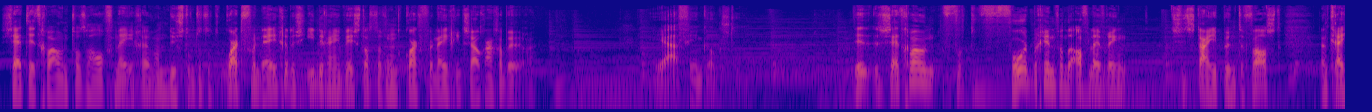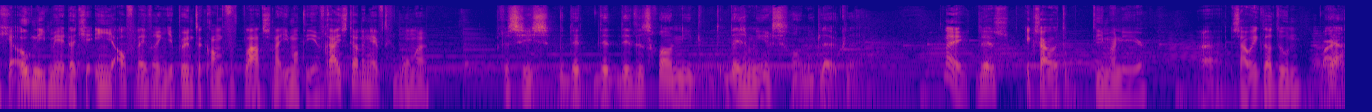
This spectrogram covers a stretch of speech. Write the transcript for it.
Zet dit gewoon tot half negen, want nu stond het tot kwart voor negen. Dus iedereen wist dat er rond kwart voor negen iets zou gaan gebeuren. Ja, vind ik ook stom. Dit, zet gewoon voor, het begin van de aflevering staan je punten vast. Dan krijg je ook niet meer dat je in je aflevering je punten kan verplaatsen naar iemand die een vrijstelling heeft gewonnen. Precies, dit, dit, dit is gewoon niet, op deze manier is het gewoon niet leuk. Nee. Nee, dus ik zou het op die manier, eh, zou ik dat doen. Maar Ja.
